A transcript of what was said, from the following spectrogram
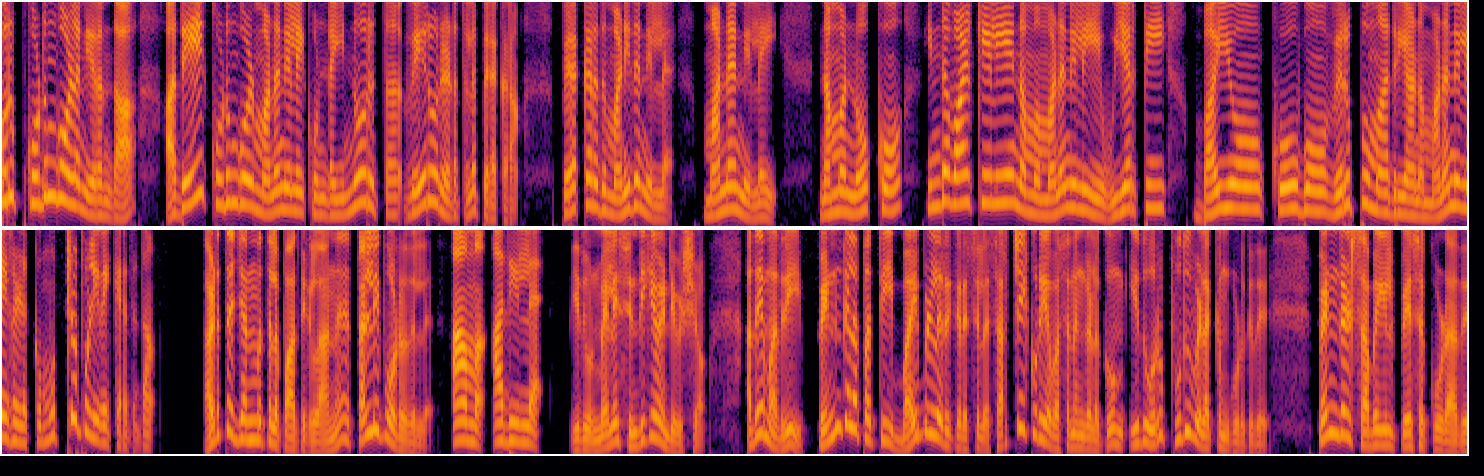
ஒரு கொடுங்கோலன் இறந்தா அதே கொடுங்கோல் மனநிலை கொண்ட இன்னொருத்தன் வேறொரு இடத்துல பிறக்கறான். பிறக்கிறது மனிதன் இல்ல மனநிலை. நம்ம நோக்கம் இந்த வாழ்க்கையிலேயே நம்ம மனநிலையை உயர்த்தி பயம் கோபம் வெறுப்பு மாதிரியான மனநிலைகளுக்கு முற்றுப்புள்ளி வைக்கிறது தான் அடுத்த ஜென்மத்துல பாத்துக்கலான்னு தள்ளி போடுறது இல்ல ஆமா அது இல்ல. இது உண்மையிலே சிந்திக்க வேண்டிய விஷயம். அதே மாதிரி பெண்களை பத்தி பைபிள்ல இருக்கிற சில சர்ச்சைக்குரிய வசனங்களுக்கும் இது ஒரு புது விளக்கம் கொடுக்குது. பெண்கள் சபையில் பேசக்கூடாது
